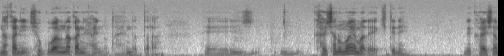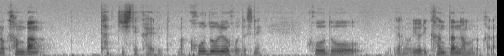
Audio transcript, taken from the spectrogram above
中に職場の中に入るの大変だったら、えー、会社の前まで来てねで会社の看板タッチして帰ると、まあ、行動療法ですね。行動をあのより簡単なものから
